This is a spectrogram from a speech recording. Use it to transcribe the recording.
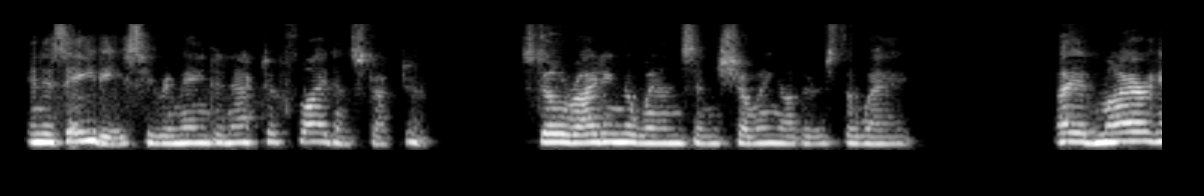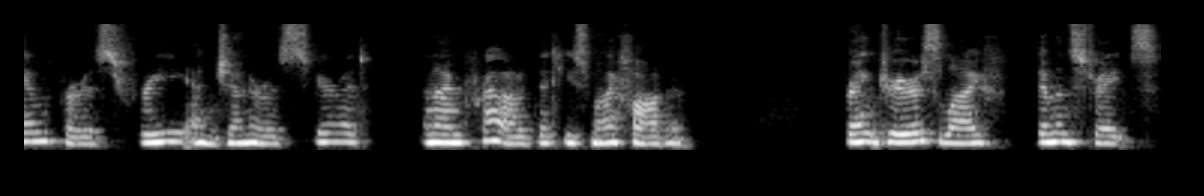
In his 80s, he remained an active flight instructor, still riding the winds and showing others the way. I admire him for his free and generous spirit, and I'm proud that he's my father. Frank Dreher's life demonstrates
